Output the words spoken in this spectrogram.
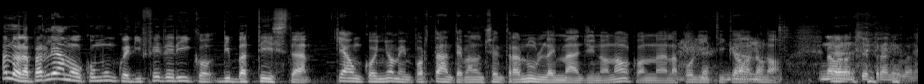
Allora, parliamo comunque di Federico Di Battista, che ha un cognome importante, ma non c'entra nulla, immagino, no? Con la politica. No, no. Eh, No, non c'entra nulla, no.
